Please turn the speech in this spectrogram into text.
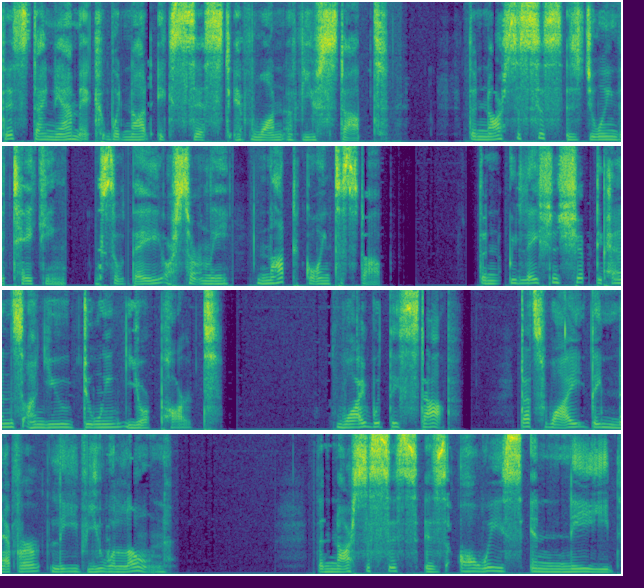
This dynamic would not exist if one of you stopped. The narcissist is doing the taking, so they are certainly not going to stop. The relationship depends on you doing your part. Why would they stop? That's why they never leave you alone. The narcissist is always in need.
